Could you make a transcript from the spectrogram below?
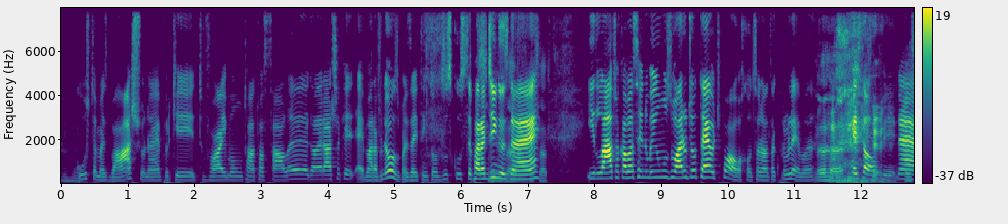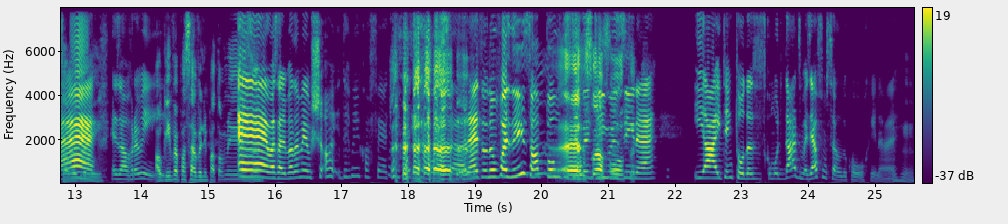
Uhum. custo é mais baixo, né? Porque tu vai montar a tua sala, a galera acha que é maravilhoso, mas aí tem todos os custos separadinhos, Sim, exato, né? exato. E lá tu acaba sendo meio um usuário de hotel, tipo, ó, o ar-condicionado tá com problema. Aham. Resolve, né? Resolve pra mim. Resolve pra mim. Alguém vai passar e vai limpar tua mesa. É, mas ali manda meio. Ai, derramei o café aqui, a moça, né? Tu não faz nem só a ponta É, do dedinho, assim, né? E aí tem todas essas comodidades, mas é a função do coworking, né? Uhum.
